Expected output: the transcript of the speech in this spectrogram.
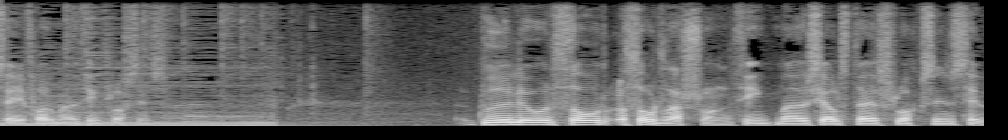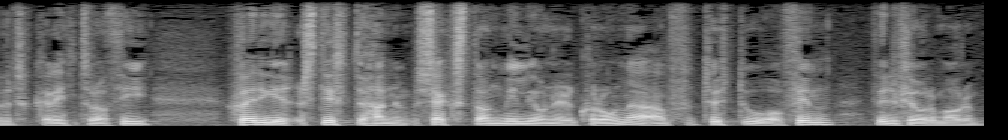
segir formaður þingflokksins. Guðlugur Þór Þórðarsson, þingmaður sjálfstæðisflokksins, hefur greint frá því hverjir styrtu hann um 16 miljónir króna af 25 fyrir fjórum árum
